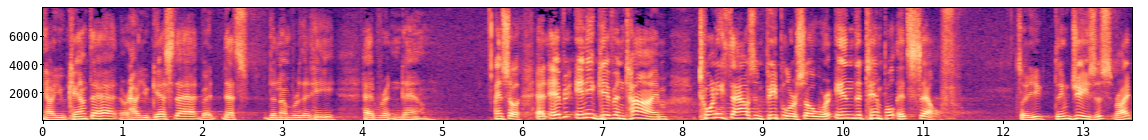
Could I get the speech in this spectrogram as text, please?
how you count that or how you guess that, but that's the number that he had written down. And so at every, any given time, 20,000 people or so were in the temple itself. So you think Jesus, right?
